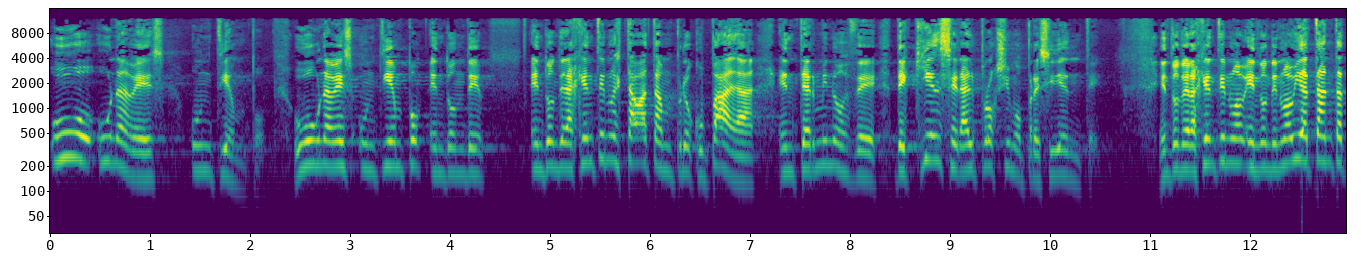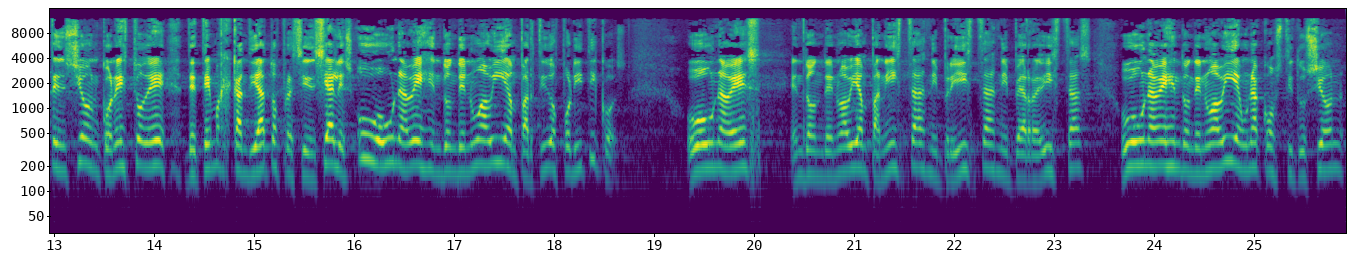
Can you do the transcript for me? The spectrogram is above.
Hubo una vez un tiempo, hubo una vez un tiempo en donde en donde la gente no estaba tan preocupada en términos de, de quién será el próximo presidente en donde la gente no, en donde no había tanta tensión con esto de, de temas candidatos presidenciales. Hubo una vez en donde no habían partidos políticos. Hubo una vez en donde no habían panistas, ni priistas, ni perredistas. Hubo una vez en donde no había una constitución,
